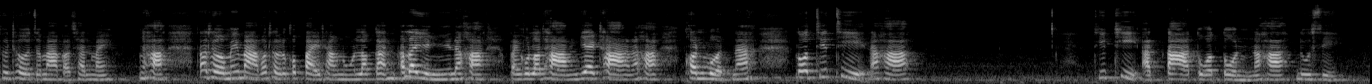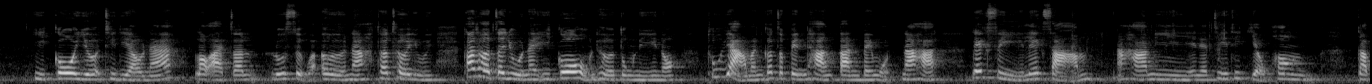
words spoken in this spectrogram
คือเธอจะมากับฉันไหมนะคะ ถ้าเธอไม่มาก็เธอก็ไปทางนู้นแล้วกันอะไรอย่างนี้นะคะ ไปคนละทางแยกทางนะคะคอนเวิร์ตนะลดทิฐินะคะ ทิฐิอัตตาตัวตนนะคะ ดูสิ อีโก้เยอะทีเดียวนะ เราอาจจะรู้สึกว่าเออนะ ถ้าเธออยู่ ถ้าเธอจะอยู่ในอีโก้ของเธอตรงนี้เนาะ ทุกอย่างมันก็จะเป็นทางตันไปหมดนะคะ เลข 4 เลข 3 นะคะ มี energy ที่เกี่ยวข้องกับ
